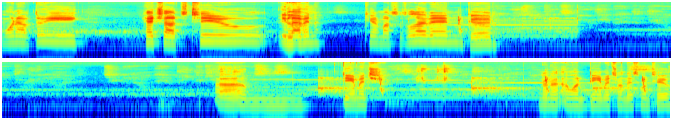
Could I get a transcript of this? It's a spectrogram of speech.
One out of three. Headshots two. Eleven. Kill monsters eleven. Good. Um, damage. No, no, I want damage on this one too.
